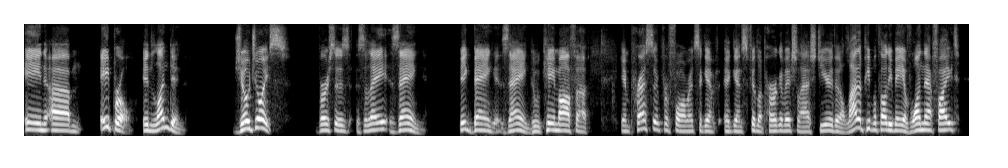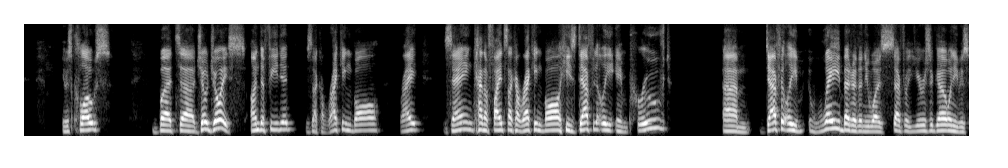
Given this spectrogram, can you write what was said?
in um, April in London, Joe Joyce versus Zhilei Zhang, Big Bang Zhang, who came off a impressive performance against, against Filip Hrgovic last year that a lot of people thought he may have won that fight. It was close, but uh, Joe Joyce, undefeated. He's like a wrecking ball, right? Zhang kind of fights like a wrecking ball. He's definitely improved. Um, definitely way better than he was several years ago when he was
